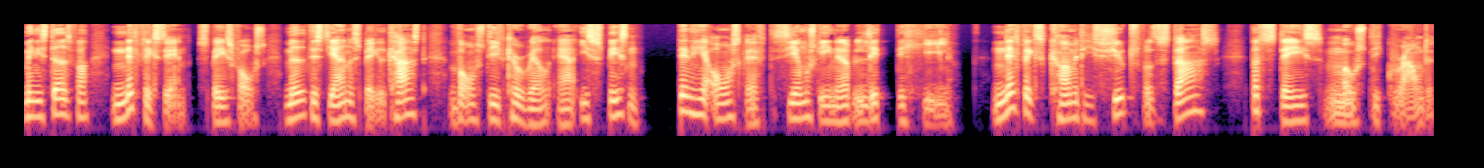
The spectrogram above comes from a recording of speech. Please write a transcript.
men i stedet for Netflix-serien Space Force med det stjernespækkede cast, hvor Steve Carell er i spidsen. Den her overskrift siger måske netop lidt det hele. Netflix comedy shoots for the stars, but stays mostly grounded.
